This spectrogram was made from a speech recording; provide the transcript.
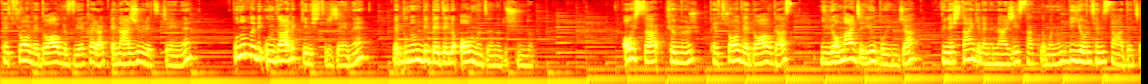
petrol ve doğal gazı yakarak enerji üreteceğini, bununla bir uygarlık geliştireceğini ve bunun bir bedeli olmadığını düşündü. Oysa kömür, petrol ve doğal gaz milyonlarca yıl boyunca güneşten gelen enerjiyi saklamanın bir yöntemi sadece.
